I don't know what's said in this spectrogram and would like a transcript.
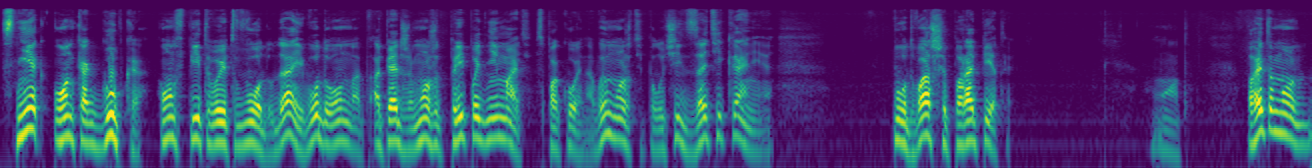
снег, он как губка, он впитывает воду, да, и воду он, опять же, может приподнимать спокойно. Вы можете получить затекание под ваши парапеты. Вот. Поэтому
